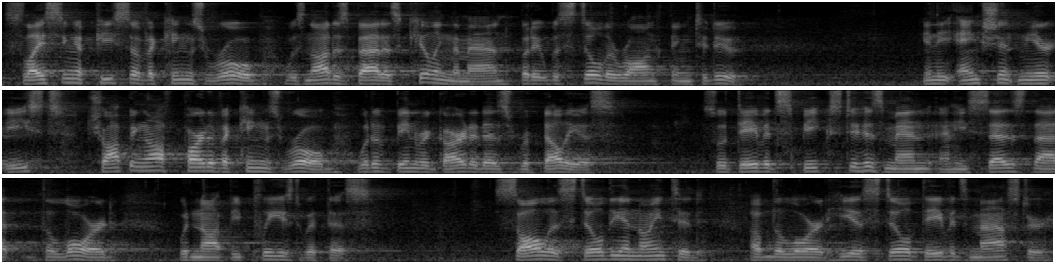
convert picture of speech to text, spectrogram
Slicing a piece of a king's robe was not as bad as killing the man, but it was still the wrong thing to do. In the ancient Near East, chopping off part of a king's robe would have been regarded as rebellious. So David speaks to his men and he says that the Lord would not be pleased with this. Saul is still the anointed of the Lord, he is still David's master,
